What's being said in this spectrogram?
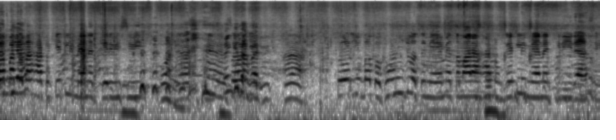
તમારા હાટુ કેટલી મહેનત કરવી સી કોણ ભણજો તમે તમારા હાટુ કેટલી મહેનત કરી રહ્યા છે.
